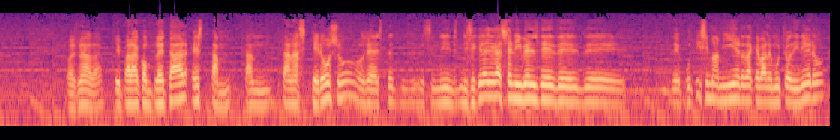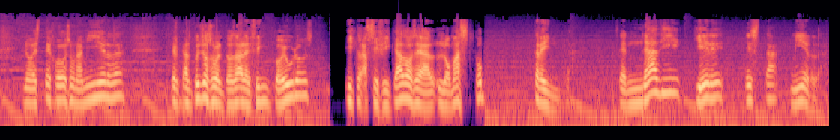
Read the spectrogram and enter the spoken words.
pues nada. Y para completar, es tan tan tan asqueroso, o sea, este, ni, ni siquiera llega a ese nivel de, de, de, de putísima mierda que vale mucho dinero. No, este juego es una mierda. El cartucho suelto sale 5 euros y clasificado, o sea, lo más top 30. O sea, nadie quiere esta mierda.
